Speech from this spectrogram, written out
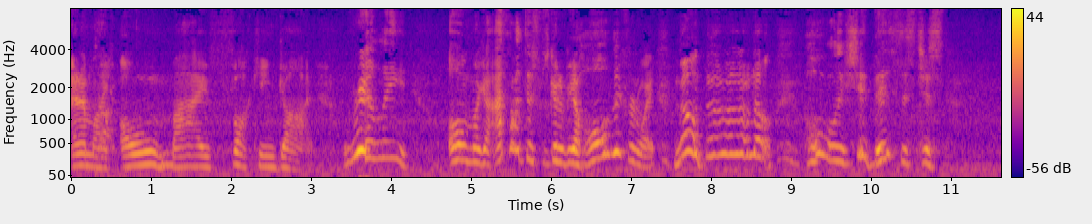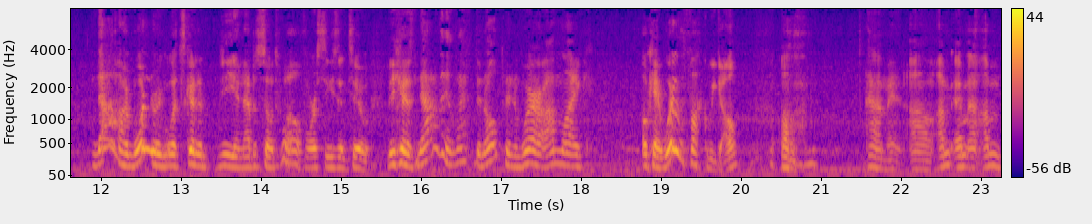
And I'm like, oh my fucking god. Really? Oh my god. I thought this was going to be a whole different way. No, no, no, no, no. Holy shit. This is just. Now I'm wondering what's going to be in episode 12 or season 2. Because now they left it open where I'm like, okay, where the fuck we go? Oh, oh man. Uh, I'm, I'm, I'm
